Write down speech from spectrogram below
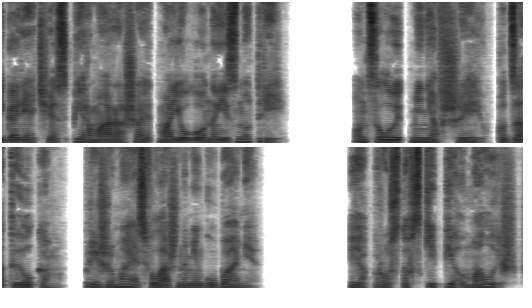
и горячая сперма орошает моё лоно изнутри. Он целует меня в шею, под затылком, прижимаясь влажными губами. Я просто вскипел, малыш.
